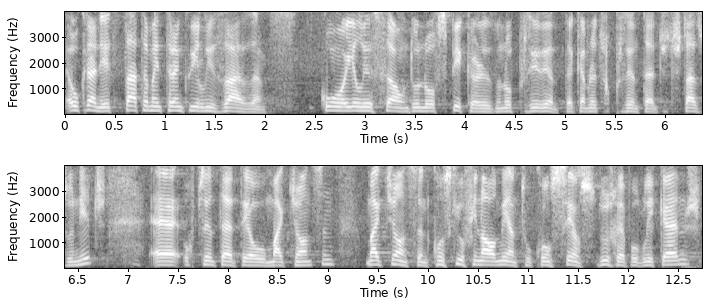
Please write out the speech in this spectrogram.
a, a Ucrânia está também tranquilizada com a eleição do novo speaker, do novo presidente da Câmara dos Representantes dos Estados Unidos. Uh, o representante é o Mike Johnson. Mike Johnson conseguiu finalmente o consenso dos republicanos.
